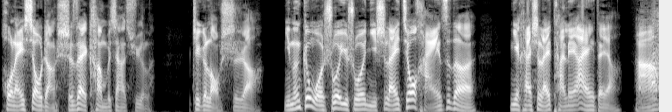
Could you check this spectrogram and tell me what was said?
后来校长实在看不下去了，这个老师啊，你能跟我说一说，你是来教孩子的，你还是来谈恋爱的呀？啊？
